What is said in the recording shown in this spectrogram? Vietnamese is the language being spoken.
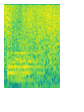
Oh.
